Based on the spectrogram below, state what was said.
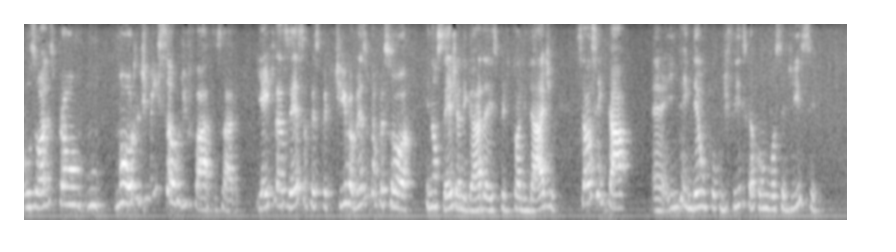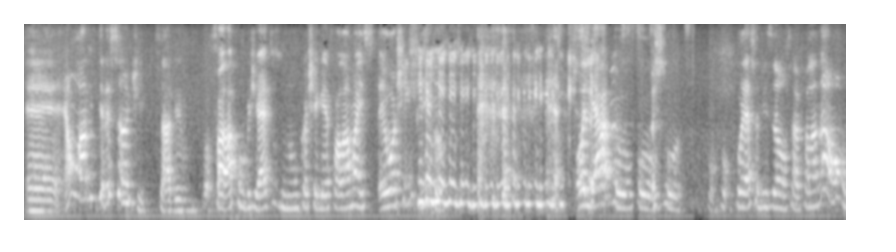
os olhos para um, uma outra dimensão, de fato, sabe? E aí trazer essa perspectiva, mesmo para a pessoa que não seja ligada à espiritualidade, se ela sentar é, entender um pouco de física, como você disse, é, é, um lado interessante, sabe? Falar com objetos, nunca cheguei a falar, mas eu achei incrível olhar por, por essa visão, sabe? Falar, não,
